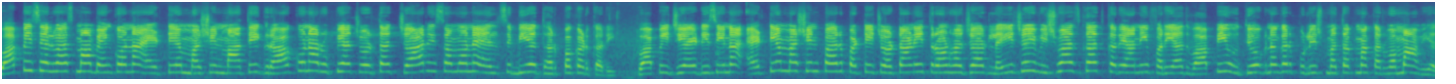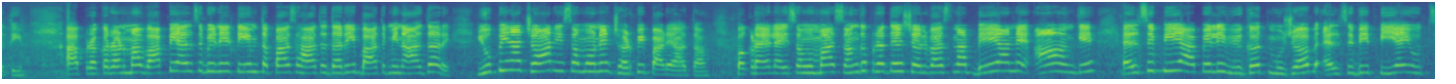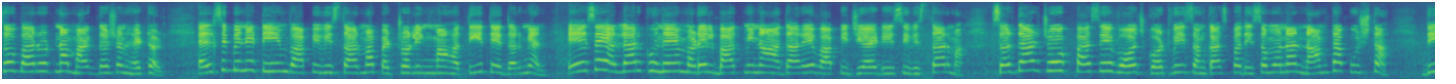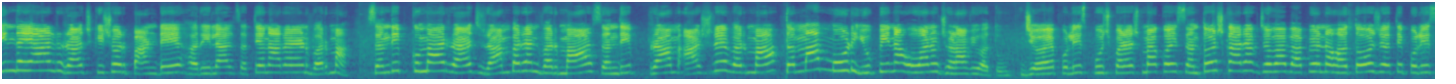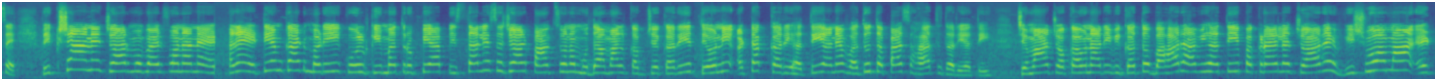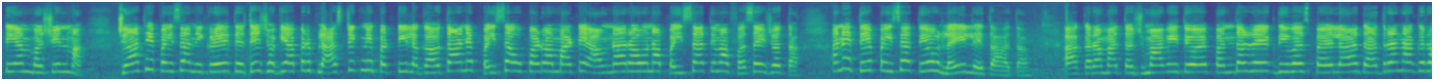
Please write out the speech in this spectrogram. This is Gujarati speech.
વાપી સેલવાસમાં બેંકોના એટીએમ મશીનમાંથી ગ્રાહકોના રૂપિયા ચોરતા ચાર ઇસમોને એલસીબીએ ધરપકડ કરી. વાપી જીઆઈડીસીના એટીએમ મશીન પર પટ્ટી ચોંટાણી ત્રણ હજાર લઈ જઈ વિશ્વાસઘાત કર્યાની ફરિયાદ વાપી ઉદ્યોગનગર પોલીસ મથકમાં કરવામાં આવી હતી. આ પ્રકરણમાં વાપી એલસીબીની ટીમ તપાસ હાથ ધરી બાતમીના આધારે યુપીના ચાર ઇસમોને ઝડપી પાડ્યા હતા. પકડાયેલા ઇસમોમાં સંઘ પ્રદેશ સેલવાસના બે અને આ અંગે એલસીબીએ આપેલી વિગત મુજબ એલસીબી પીઆઈ ઉત્સવ બારોટના માર્ગદર્શન હેઠળ એલસીબીની ટીમ વાપી વિસ્તારમાં પેટ્રોલિંગમાં હતી. તે દરમિયાન એએસઆઈ અલ્લાર ખુને મળેલ બાતમીના આધારે વાપી જીઆઈડીસી વિસ્તારમાં સરદાર ચોક પાસે વોચ ગોઠવી શંકાસ્પદ ઇસમોના નામઠા પૂછતા દીનદયાળ રાજકિશોર પાંડે, હરિલાલ સત્યનારાયણ વર્મા સંદીપ કુમાર, રાજ રામબરન વર્મા, સંદીપ રામ આશ્રય વર્મા તમામ મૂળ યુપીના હોવાનું જણાવ્યું હતું. જેઓએ પોલીસ પૂછપરછમાં કોઈ સંતોષકારક જવાબ આપ્યો ન હતો, જેથી પોલીસે રિક્ષા અને ચાર મોબાઈલ ફોન અને એટીએમ કાર્ડ મળી કુલ કિંમત રૂપિયા પિસ્તાલીસ હજાર પાંચસોનો મુદ્દામાલ કબજે કરી તેઓની અટક કરી હતી અને વધુ તપાસ હાથ ધરી હતી. જેમાં ચોંકાવનારી વિગતો બહાર આવી હતી. પકડાયેલા ચારે વિશ્વમાં એટીએમ મશીનમાં જ્યાંથી પૈસા નીકળે તે જગ્યા પર પ્લાસ્ટિકની પટ્ટી લગાવતા અને પૈસા ઉપાડવા માટે આવનારાઓના પૈસા તેમાં ફસાઈ જતા અને તે પૈસા તેઓ લઈ લેતા હતા. આ કરામાં તજમાવી તેઓએ પંદર એક દિવસ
